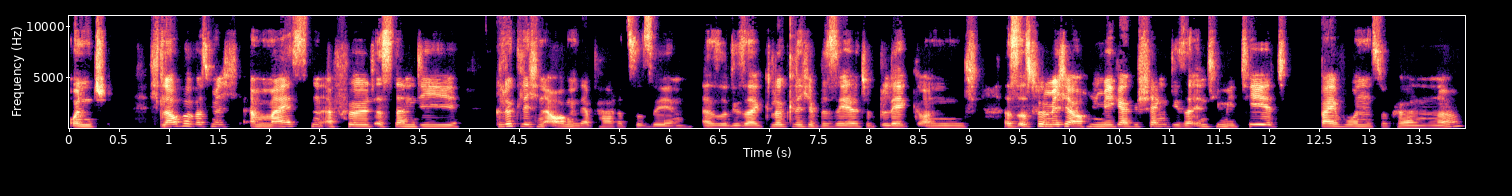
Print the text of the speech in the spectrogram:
Und ich glaube, was mich am meisten erfüllt, ist dann die, glücklichen Augen der Paare zu sehen. Also dieser glückliche, beseelte Blick. Und es ist für mich ja auch ein mega Geschenk, dieser Intimität beiwohnen zu können. Ne?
